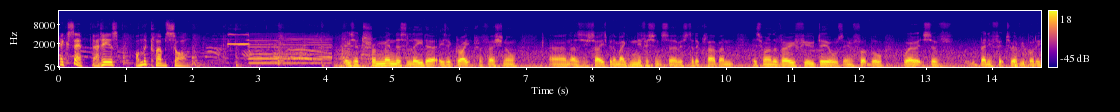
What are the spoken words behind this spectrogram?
except, that is, on the club song. He's a tremendous leader, he's a great professional, and as you say, he's been a magnificent service to the club, and it's one of the very few deals in football where it's of benefit to everybody.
